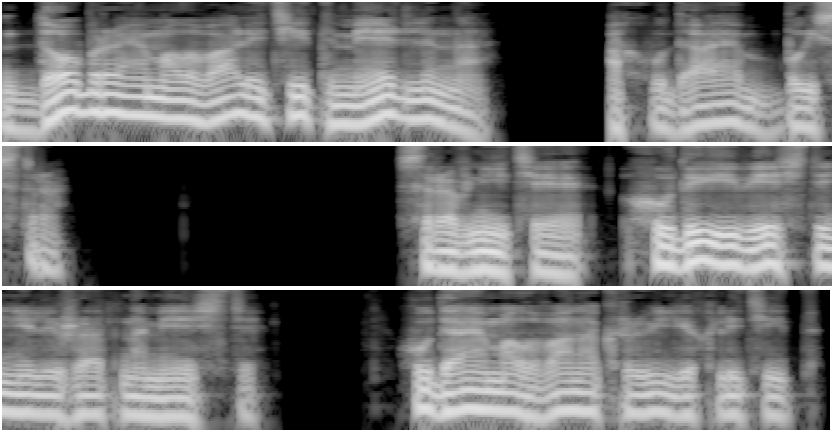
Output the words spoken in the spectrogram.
Добрая молва летит медленно, а худая — быстро. Сравните, худые вести не лежат на месте, худая молва на крыльях летит.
